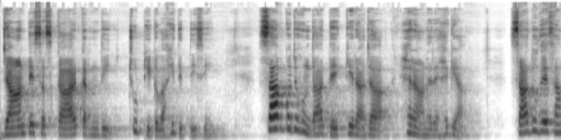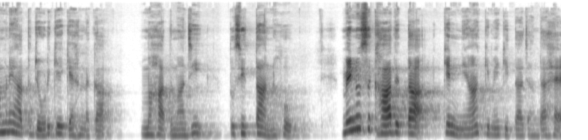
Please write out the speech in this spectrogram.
ਜਾਣ ਤੇ ਸੰਸਕਾਰ ਕਰਨ ਦੀ ਝੂਠੀ ਗਵਾਹੀ ਦਿੱਤੀ ਸੀ। ਸਭ ਕੁਝ ਹੁੰਦਾ ਦੇਖ ਕੇ ਰਾਜਾ ਹੈਰਾਨ ਰਹਿ ਗਿਆ। ਸਾਧੂ ਦੇ ਸਾਹਮਣੇ ਹੱਥ ਜੋੜ ਕੇ ਕਹਿਣ ਲੱਗਾ, ਮਹਾਤਮਾ ਜੀ, ਤੁਸੀਂ ਧੰਨ ਹੋ। ਮੈਨੂੰ ਸਿਖਾ ਦਿੱਤਾ ਕਿ ਨਿਆਂ ਕਿਵੇਂ ਕੀਤਾ ਜਾਂਦਾ ਹੈ।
